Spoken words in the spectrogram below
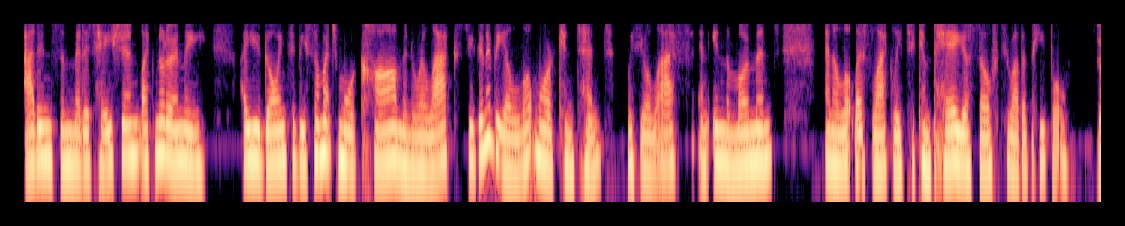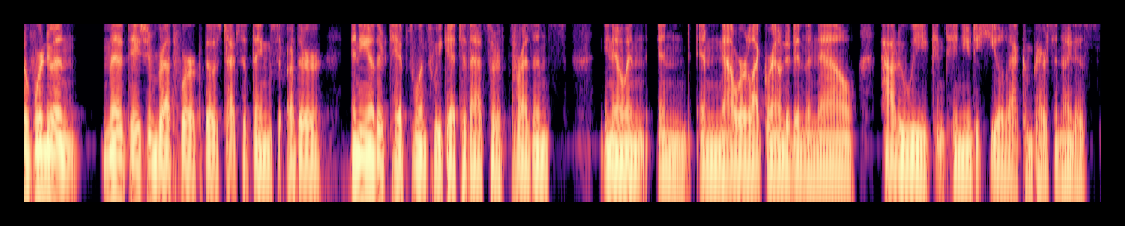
add in some meditation, like not only are you going to be so much more calm and relaxed, you're going to be a lot more content with your life and in the moment, and a lot less likely to compare yourself to other people. So if we're doing meditation, breath work, those types of things, are there any other tips once we get to that sort of presence? You know, and and and now we're like grounded in the now. How do we continue to heal that comparisonitis?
